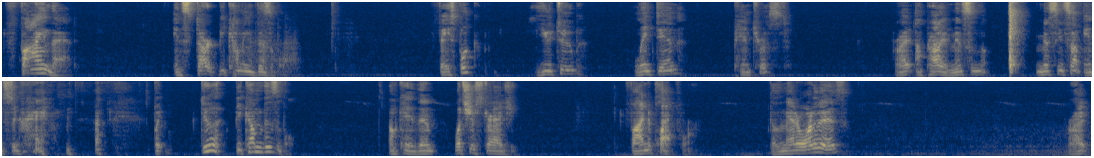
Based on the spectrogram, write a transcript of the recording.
Find that and start becoming visible. Facebook, YouTube, LinkedIn, Pinterest, right? I'm probably missing, missing some Instagram, but do it, become visible. Okay, then what's your strategy? Find a platform. Doesn't matter what it is right?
